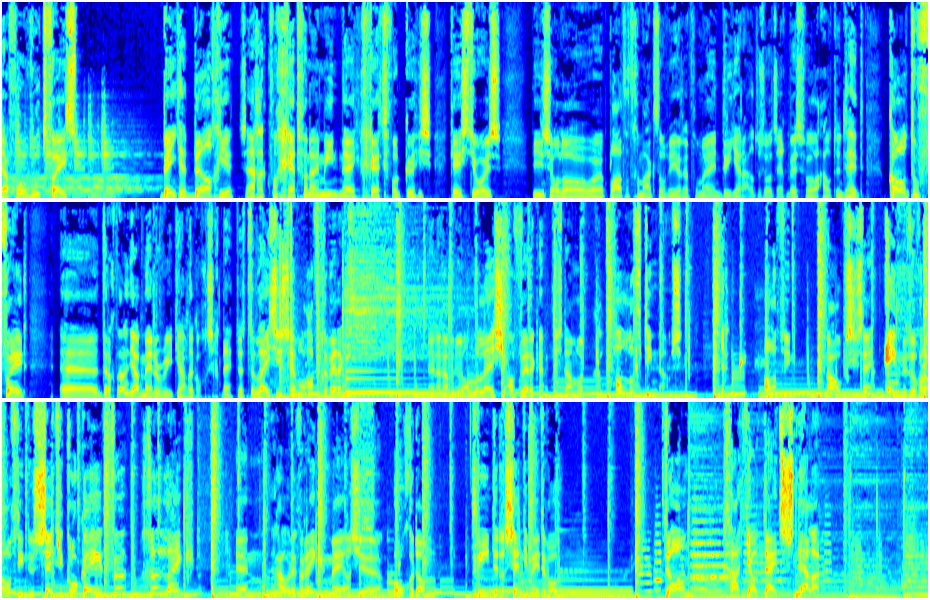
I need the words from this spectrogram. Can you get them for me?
Daarvoor Woodface. Bandje uit België. Is eigenlijk van Gert van Armin. Nee, Gert van Kees, Kees Choice. Die een solo eh, plaat had gemaakt. Alweer eh, voor mij drie jaar oud of zo. Het is echt best wel oud. Het heet Call to Fate. Erachteraan, ja, Matter Reed. Ja, had ik al gezegd. Nee, dat de lijstje is helemaal afgewerkt. En dan gaan we nu een ander lijstje afwerken. Het is namelijk half tien, dames en heren. Half tien. Nou, precies zijn één minuut over half tien. Dus zet je klok even gelijk. En hou er even rekening mee als je hoger dan 23 centimeter woont. Dan gaat jouw tijd sneller.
